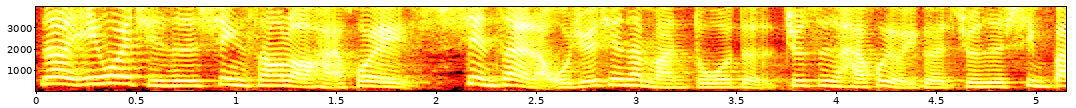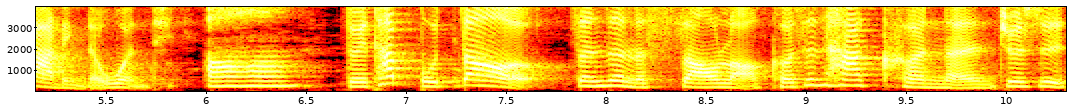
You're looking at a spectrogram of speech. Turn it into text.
那因为其实性骚扰还会现在了，我觉得现在蛮多的，就是还会有一个就是性霸凌的问题啊。对，他不到真正的骚扰，可是他可能就是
